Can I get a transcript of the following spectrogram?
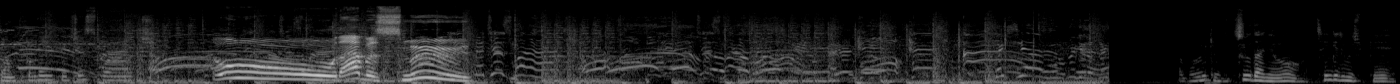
Don't believe it, just watch. Oh, that was smooth. 뭘 이렇게 묻히고 다녀? 챙겨주고 싶게.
